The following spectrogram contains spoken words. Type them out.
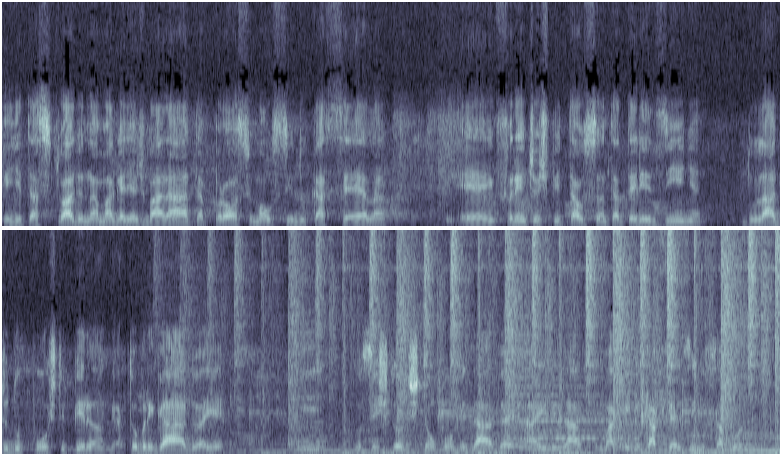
Ele está situado na Magalhães Barata, próximo ao Cindo Cacela, é, em frente ao Hospital Santa Terezinha, do lado do posto Ipiranga. Muito obrigado aí. E vocês todos estão convidados a ir lá tomar aquele cafezinho saboroso.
